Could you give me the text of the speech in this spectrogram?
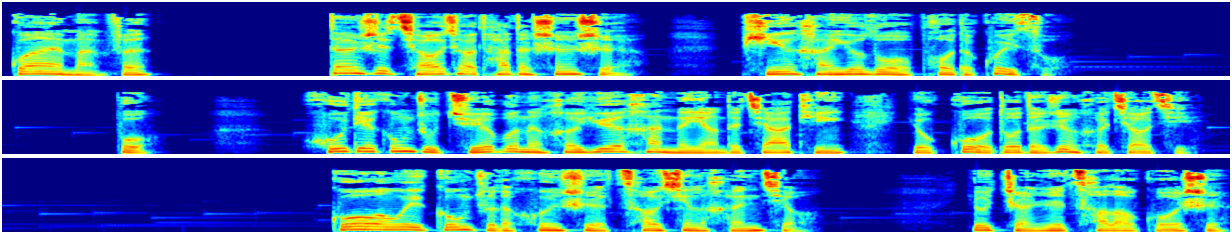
关爱满分，但是瞧瞧他的身世，贫寒又落魄的贵族。不，蝴蝶公主绝不能和约翰那样的家庭有过多的任何交集。国王为公主的婚事操心了很久，又整日操劳国事，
